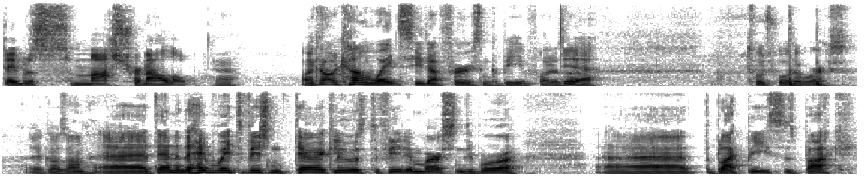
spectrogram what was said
they would have smashed Ronaldo. Yeah. I can't, I can't wait to see that Ferguson Khabib fight as well. Yeah. touch wood, it works. It goes on. Uh, then in the heavyweight division, Derrick Lewis defeated Marcin Tybura. Uh, the Black Beast is back.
